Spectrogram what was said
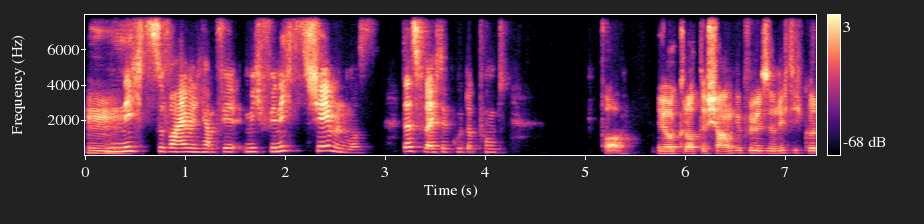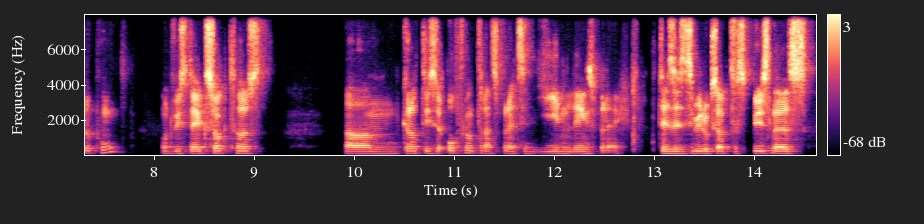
mm. nichts zu verheimlichen habe, mich für nichts schämen muss. Das ist vielleicht ein guter Punkt. Boah. Ja, gerade das Schamgefühl ist ein richtig guter Punkt. Und wie du gesagt hast, ähm, gerade diese offene Transparenz in jedem Lebensbereich. Das ist, wie du gesagt hast, Business,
